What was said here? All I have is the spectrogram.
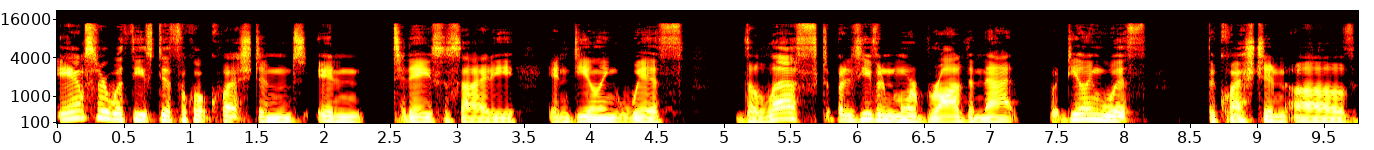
answer with these difficult questions in today's society in dealing with the left, but it's even more broad than that, but dealing with the question of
